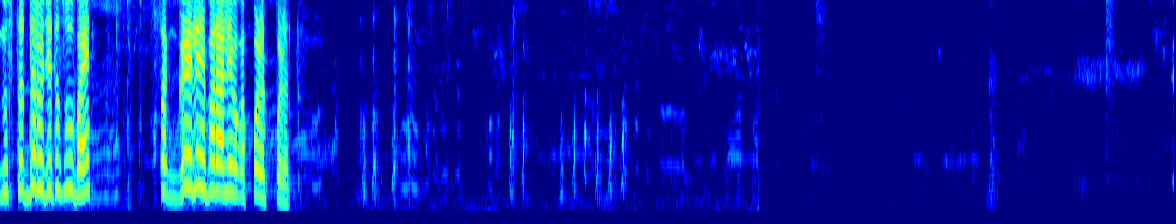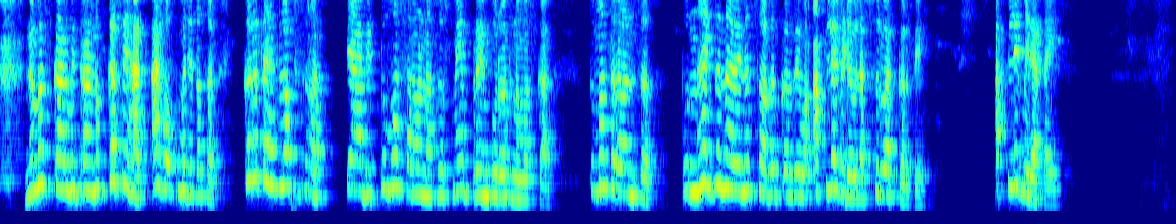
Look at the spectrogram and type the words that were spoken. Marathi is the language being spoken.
नुसतं दरवाज्यातच उभा आहेत सगळे लेबर आले बघा पळत पळत. नमस्कार मित्रांनो कसे आहात? आय होप मजेत असाल. करत आहे ब्लॉगची सुरुवात. त्याआधी तुम्हा सर्वांना असं स्नेह प्रेमपूर्वक नमस्कार. तुम्हा सर्वांचं पुन्हा एकदा नव्याने स्वागत करते व आपल्या व्हिडिओला सुरुवात करते. आपली मीराताई.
